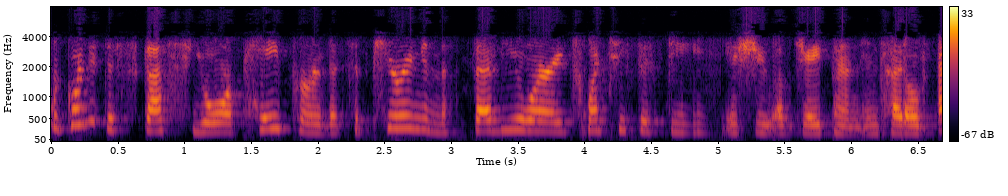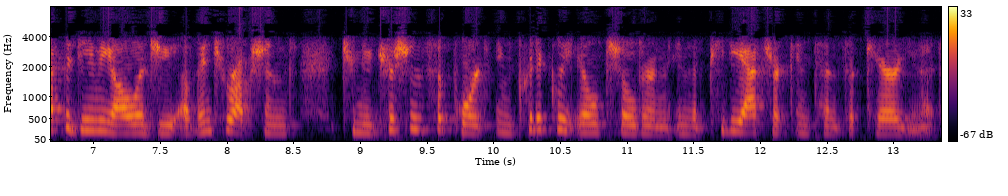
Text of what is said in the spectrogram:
We're going to discuss your paper that's appearing in the February 2015 issue of JPEN entitled Epidemiology of Interruptions to Nutrition Support in Critically Ill Children in the Pediatric Intensive Care Unit.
